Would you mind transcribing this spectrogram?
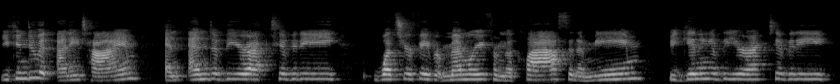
You can do it anytime, an end of the year activity, what's your favorite memory from the class in a meme, beginning of the year activity,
